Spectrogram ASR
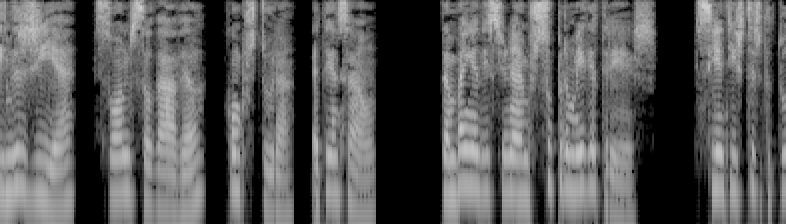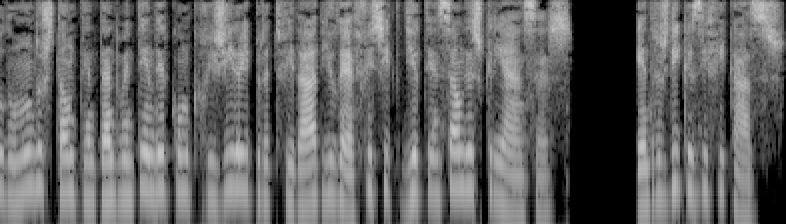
Energia, sono saudável, compostura, atenção. Também adicionamos Super Omega 3. Cientistas de todo o mundo estão tentando entender como corrigir a hiperatividade e o déficit de atenção das crianças. Entre as dicas eficazes,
